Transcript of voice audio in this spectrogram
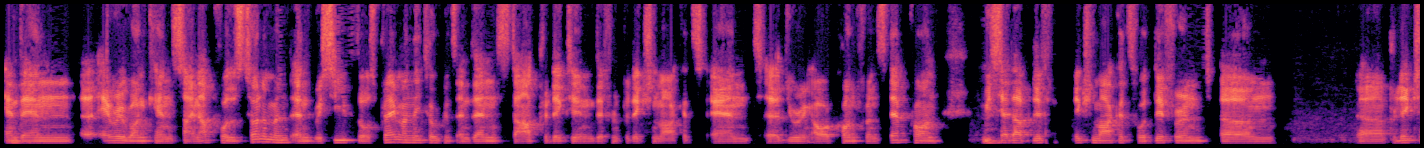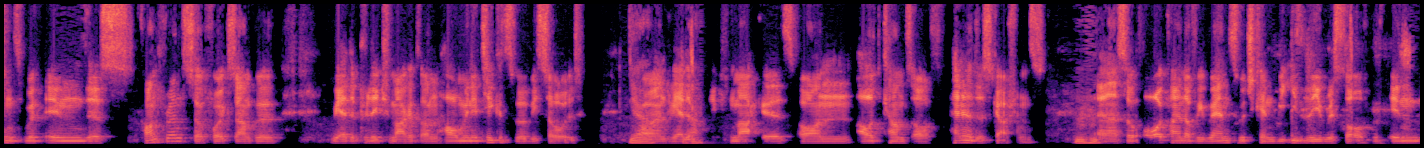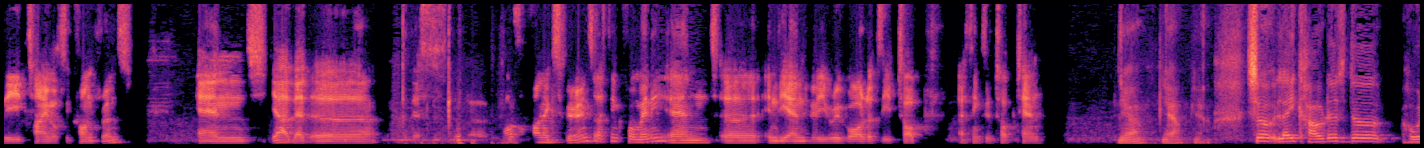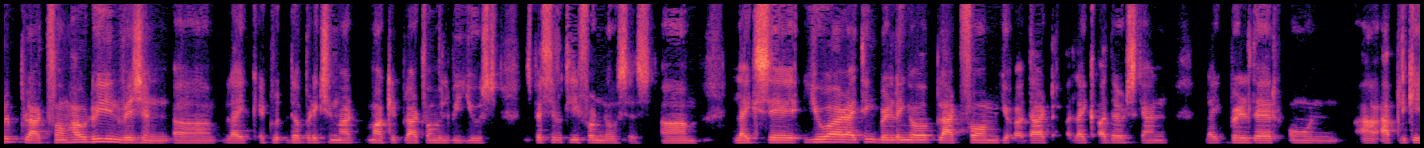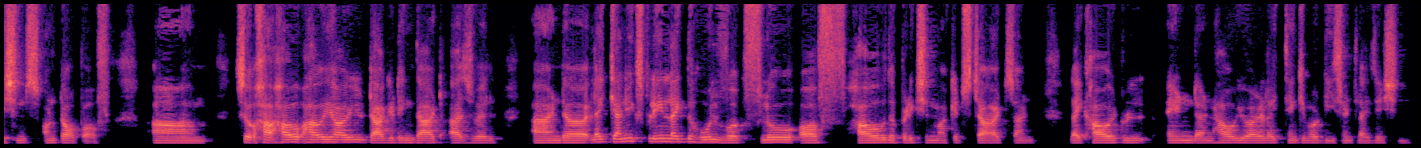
and then uh, everyone can sign up for this tournament and receive those play money tokens, and then start predicting different prediction markets. And uh, during our conference DAppCon, we set up different prediction markets for different um, uh, predictions within this conference. So, for example, we had a prediction market on how many tickets will be sold. Yeah. And we had yeah. a prediction market on outcomes of panel discussions. Mm-hmm. Uh, so all kind of events which can be easily resolved within the time of the conference. And yeah, that uh, this uh, was a fun experience, I think, for many. And uh, in the end, we rewarded the top, I think, the top ten yeah yeah yeah. So like how does the whole platform how do you envision uh, like it the prediction market platform will be used specifically for gnosis? Um, like say you are i think building a platform that like others can like build their own uh, applications on top of. Um, so how, how how are you targeting that as well? And uh, like can you explain like the whole workflow of how the prediction market starts and like how it will end and how you are like thinking about decentralization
